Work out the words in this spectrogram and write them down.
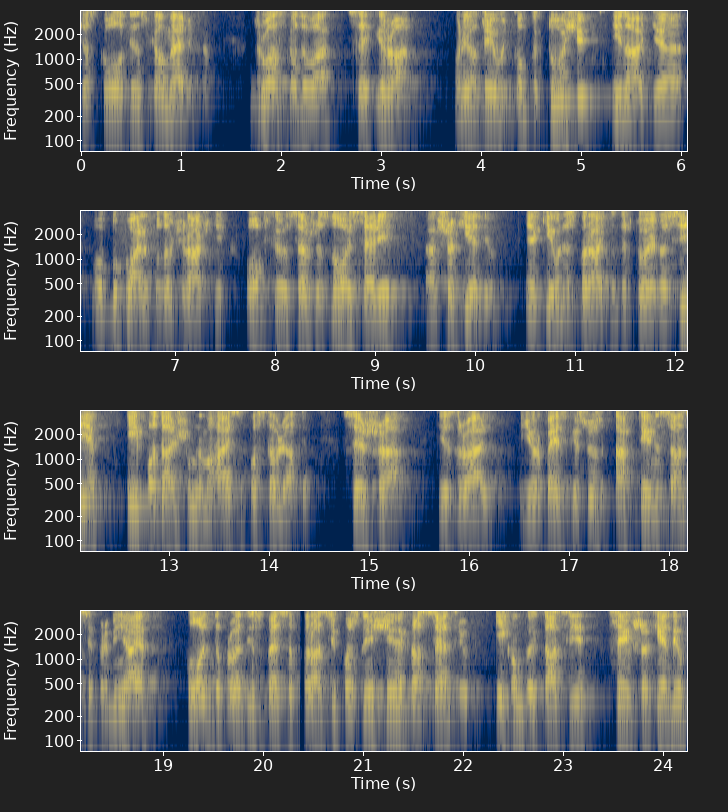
частково Латинська Америка. Друга складова це Іран. Вони отримують комплектуючі, і навіть е, буквально позавчорашні обстріли це вже з нової серії е, шахедів, які вони збирають на території Росії і подальшому намагаються поставляти. США, Ізраїль, Європейський Союз активні санкції приміняє вплоть до проведення спецоперацій по знищенню якраз центрів і комплектації цих шахедів,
